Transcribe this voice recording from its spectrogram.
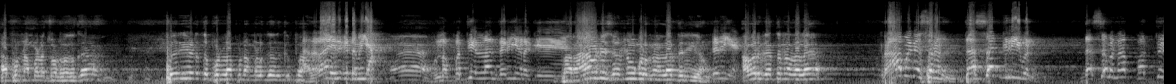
அப்படின்னு நம்மள சொல்றதுக்கா? பெரிய இடத்து பொருளாப்ப நம்மளுக்கு அதுக்கு அதெல்லாம் இருக்கட்டும் ஐயா. உன்னை பத்தி எல்லாம் தெரியும் எனக்கு. இப்ப ராவணேஸ்வரன் உங்களுக்கு நல்லா தெரியும். தெரியும். அவருக்கு எத்தனை தலை? ராவணேஸ்வரன் தசகிரீவன். தசமனா பத்து.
